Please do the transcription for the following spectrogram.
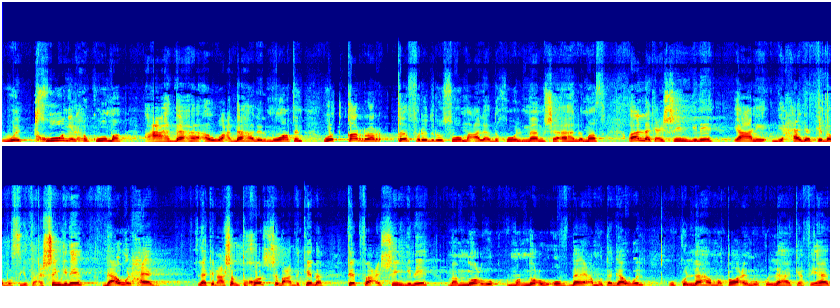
وتخون الحكومة عهدها أو وعدها للمواطن وتقرر تفرض رسوم على دخول ممشى أهل مصر. وقال لك 20 جنيه يعني دي حاجة كده بسيطة. 20 جنيه ده أول حاجة. لكن عشان تخش بعد كده تدفع 20 جنيه ممنوع ممنوع وقوف بائع متجول وكلها مطاعم وكلها كافيهات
